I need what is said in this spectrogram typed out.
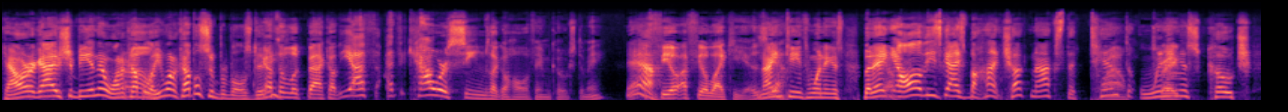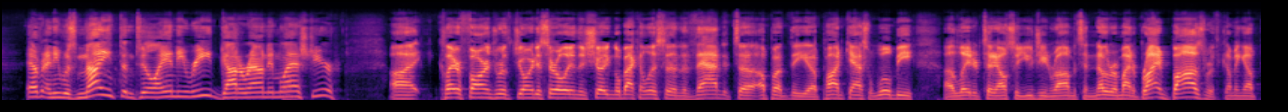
Cowher, a guy who should be in there, won a couple. Of, he won a couple Super Bowls, didn't I he? to look back up. Yeah, I, th- I think Cowher seems like a Hall of Fame coach to me. Yeah, I feel I feel like he is. Nineteenth yeah. winningest, but yeah. all these guys behind Chuck Knox, the tenth wow. winningest coach ever, and he was ninth until Andy Reid got around him last year. Uh, Clare Farnsworth joined us early in the show. You can go back and listen to that. It's uh, up on the uh, podcast. It will be uh, later today. Also, Eugene Robinson. Another reminder: Brian Bosworth coming up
